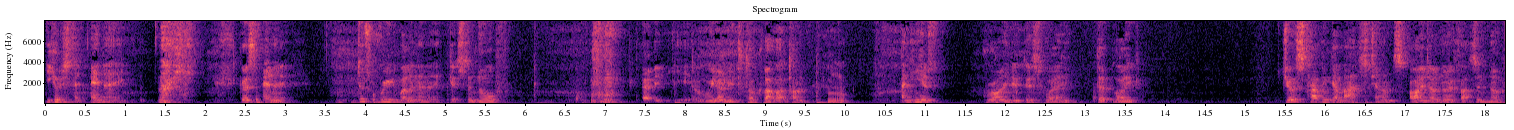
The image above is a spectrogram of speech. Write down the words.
He goes to NA. goes to NA. Does really well in NA. Gets to North. Uh, We don't need to talk about that time. Mm. And he has grinded this way that like just having a last chance, I don't know if that's enough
